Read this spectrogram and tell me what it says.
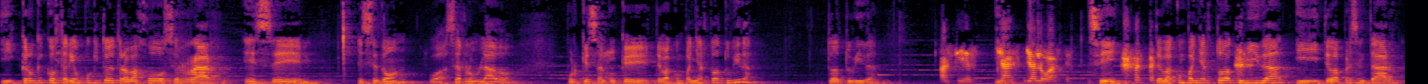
Y creo que costaría un poquito de trabajo cerrar ese, ese don o hacerlo a un lado, porque es algo que te va a acompañar toda tu vida. Toda tu vida. Así es, ya, ya lo hace. Sí, te va a acompañar toda tu vida y te va a presentar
